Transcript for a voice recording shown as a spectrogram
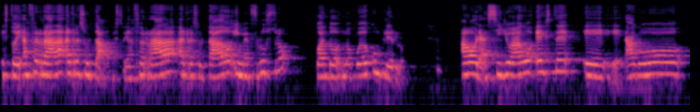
estoy aferrada al resultado, estoy aferrada al resultado y me frustro cuando no puedo cumplirlo. Ahora, si yo hago este, eh, hago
